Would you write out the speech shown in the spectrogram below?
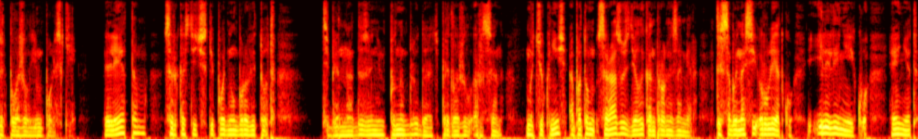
Предположил Емпольский. «Летом?» — саркастически поднял брови тот. «Тебе надо за ним понаблюдать», — предложил Арсен. «Матюкнись, а потом сразу сделай контрольный замер. Ты с собой носи рулетку или линейку». «Э, нет»,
